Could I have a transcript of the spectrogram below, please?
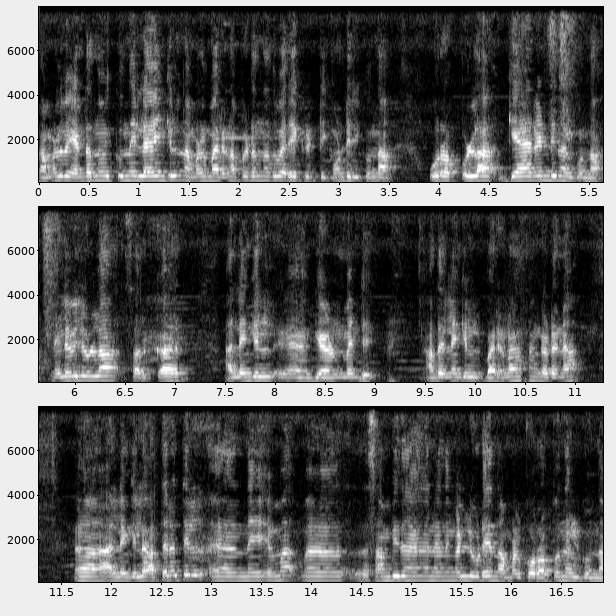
നമ്മൾ വേണ്ടെന്ന് വെക്കുന്നില്ല എങ്കിൽ നമ്മൾ മരണപ്പെടുന്നത് വരെ കിട്ടിക്കൊണ്ടിരിക്കുന്ന ഉറപ്പുള്ള ഗ്യാരണ്ടി നൽകുന്ന നിലവിലുള്ള സർക്കാർ അല്ലെങ്കിൽ ഗവൺമെന്റ് അതല്ലെങ്കിൽ ഭരണ സംഘടന അല്ലെങ്കിൽ അത്തരത്തിൽ നിയമ സംവിധാനങ്ങളിലൂടെ നമ്മൾക്ക് ഉറപ്പ് നൽകുന്ന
